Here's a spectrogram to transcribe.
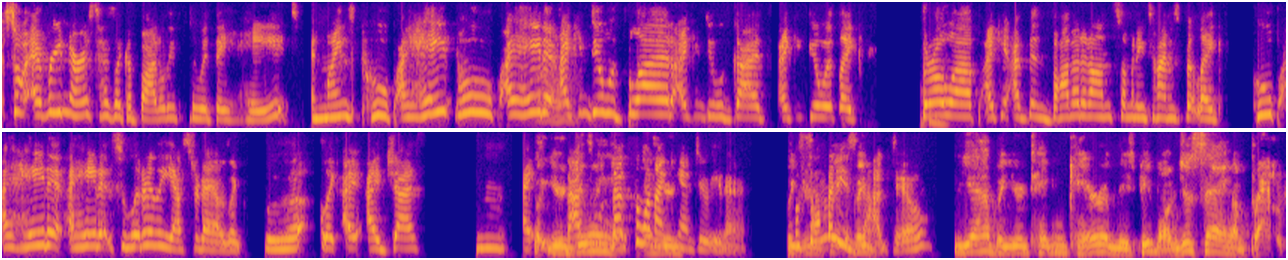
So every nurse has like a bodily fluid they hate, and mine's poop. I hate poop. I hate it. I oh. can deal with blood. I can deal with guts. I can deal with like throw up. I can. I've been vomited on so many times, but like poop, I hate it. I hate it. So literally yesterday, I was like, Ugh. like I, I just. Mm, I, but you're that's, doing that's the one I can't do either. Well, somebody's but, got to. Yeah, but you're taking care of these people. I'm just saying, I'm proud of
